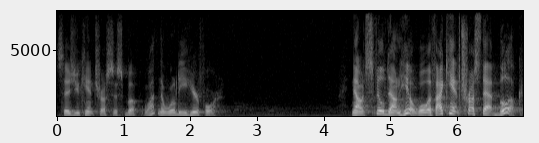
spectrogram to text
says you can't trust this book. What in the world are you here for? Now it's spilled downhill. Well, if I can't trust that book,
